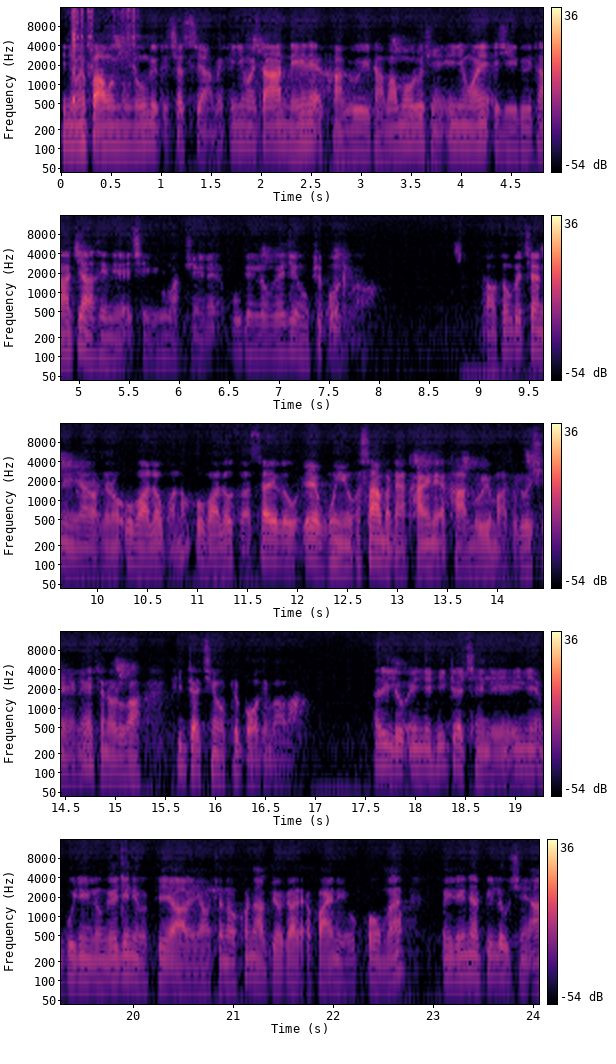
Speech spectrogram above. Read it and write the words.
engine wire ပါဝင်မှုလုံးတွေတစ်ချက်ဆက်ရမယ် engine wire ဒါနည်းတဲ့အခါမျိုးတွေဒါမှမဟုတ်လို့ရှိရင် engine wire ရဲ့အရေးတွေဒါကျဆင်းနေတဲ့အချိန်မျိုးမှာဖြစ်နေအပူချိန်လုံငယ်ခြင်းကိုဖြစ်ပေါ်နေမှာပါ နောက်ဆုံးတစ်ချက်အနေနဲ့ကတော့ကျွန်တော် overload ပါနော် overload ဆိုတာ site ရဲ့ဝင်ကိုအစမတန်ခိုင်းတဲ့အခါမျိုးတွေမှာဆိုလို့ရှိရင်လည်းကျွန်တော်တို့က heat တက်ခြင်းကိုဖြစ်ပေါ်နေမှာပါအဲ့ဒီလို engine heat တက်ခြင်းတွေ engine အပူချိန်လုံငယ်ခြင်းတွေမဖြစ်ရအောင်ကျွန်တော်ခုနပြောပြတဲ့အပိုင်းတွေကိုပုံမှန် maintain နဲ့ပြုလုပ်ခြင်းအ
